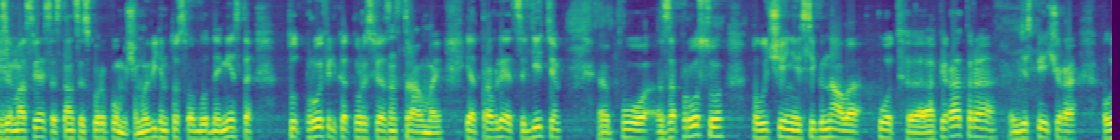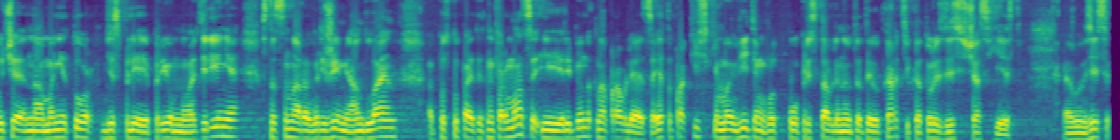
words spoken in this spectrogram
взаимосвязь со станцией скорой помощи. Мы видим то свободное место, тот профиль, который связан с травмой, и отправляются дети э, по запросу получения сигнала от э, оператора, диспетчера, получая на монитор дисплея приемного отделения, стационара в режиме онлайн, поступает эта информация, и ребенок направляется. Это практически мы видим вот по представленной вот этой карте, которая здесь сейчас есть. Здесь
